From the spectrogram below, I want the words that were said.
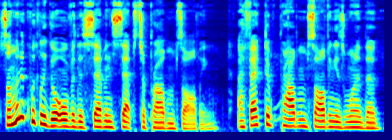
So I'm going to quickly go over the seven steps to problem solving. Effective problem solving is one of the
